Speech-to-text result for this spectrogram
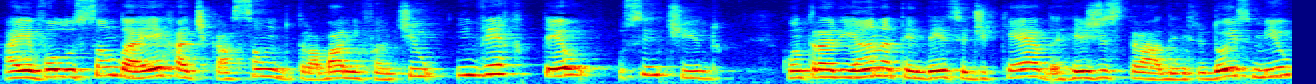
a evolução da erradicação do trabalho infantil inverteu o sentido, contrariando a tendência de queda registrada entre 2000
